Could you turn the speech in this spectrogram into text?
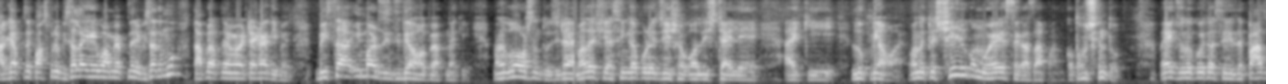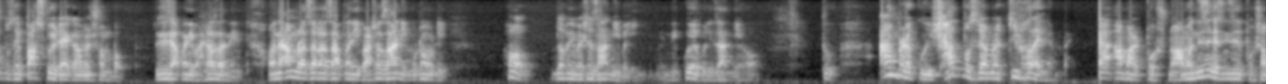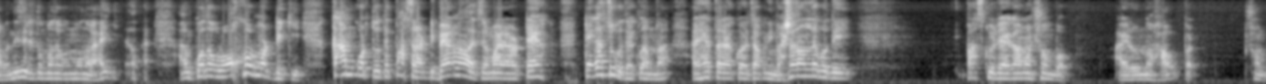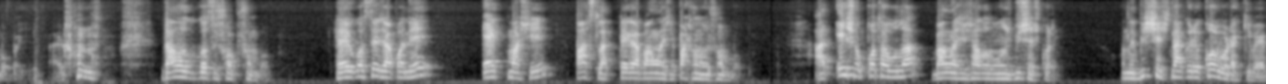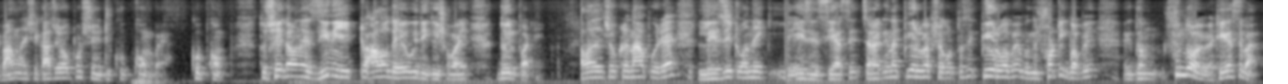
আগে আপনার পাসপোর্টে ভিসা লাগে আমি আপনার ভিসা দিব তারপরে আপনি আমার টাকা দিবেন। ভিসা ইমার্জেন্সি দেওয়া হবে আপনাকে। মানে বুঝতে পারছেন তো, যেটা মালয়েশিয়া, সিঙ্গাপুরে যে সকল স্টাইলে আর কি লুক নেওয়া হয়, অনেকটা সেই রকম হয়ে গেছে গা জাপান, কথা বলছেন তো? একজনে কইতাছে যে পাঁচ বছরে পাঁচ কোটি টাকা আমার সম্ভব, যদি জাপানি ভাষা জানেন। মানে আমরা যারা জাপানি ভাষা জানি মোটামুটি, হ, জাপানি ভাষা জানি ভাই কুয়ে বলি জানি, হ। তো আমরা কই, সাত বছরে আমরা কি ফেলাইলাম ভাই? এটা আমার প্রশ্ন, আমার নিজের কাছে নিজের প্রশ্ন, আমার নিজের তোমার যখন মনে হয় আমি কত বড় অকর্মট দেখি, কাম করতে হতে পাঁচ আটটি ব্যাগ লাগছে মায়ের টেকা চোখে দেখলাম না, আর হ্যাঁ তারা কয় জাপানি ভাষা জানলে বোধে পাঁচ কোটি টাকা আমার সম্ভব। I don't know how but সম্ভব ভাই আই ডোন্ট নো দালাল কাছে সব সম্ভব। হ্যাঁ কাছে জাপানে এক মাসে পাঁচ লাখ টাকা বাংলাদেশে পাঠানো সম্ভব। আর এইসব কথাগুলা বাংলাদেশের সাধারণ মানুষ বিশ্বাস করে। মানে বিশ্বাস না করে করবোটা কি ভাই? বাংলাদেশে কাজের অপরচুনিটি খুব কম ভাই। খুব কম। তো সেই কারণে যিনি একটু আলো দেয় ওইদিকে সবাই দূর পারে। আলাদা চক্রে না পড়ে লেজিট অনেক এজেন্সি আছে যারা কিনা পিওর ব্যবসা করতেছে পিওর ভাবে মানে সঠিকভাবে একদম সুন্দরভাবে ঠিক আছে ভাই?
